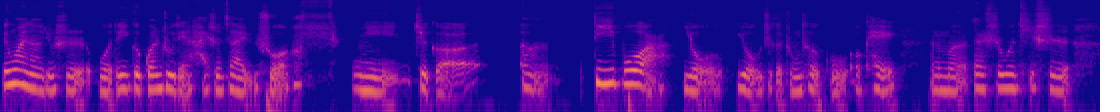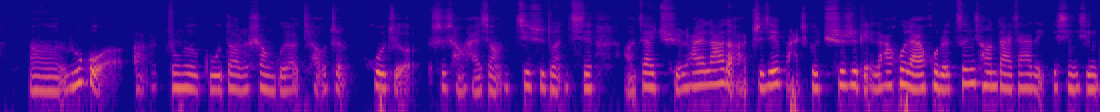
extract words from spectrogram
另外呢，就是我的一个关注点还是在于说，你这个，嗯，第一波啊，有有这个中特估，OK，那么但是问题是。嗯，如果啊中特估到了上轨要调整，或者市场还想继续短期啊再去拉一拉的啊，直接把这个趋势给拉回来，或者增强大家的一个信心，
